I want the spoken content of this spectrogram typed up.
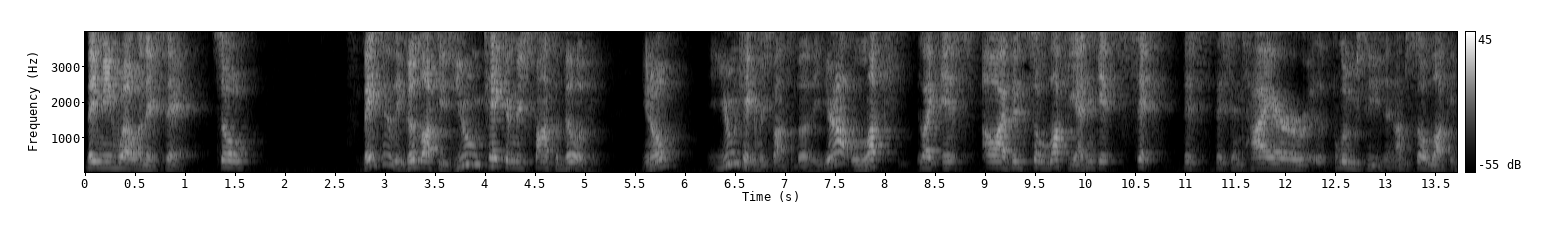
they mean well when they say it. So basically, good luck is you taking responsibility. You know, you taking responsibility. You're not lucky. Like it's oh, I've been so lucky. I didn't get sick this this entire flu season. I'm so lucky.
